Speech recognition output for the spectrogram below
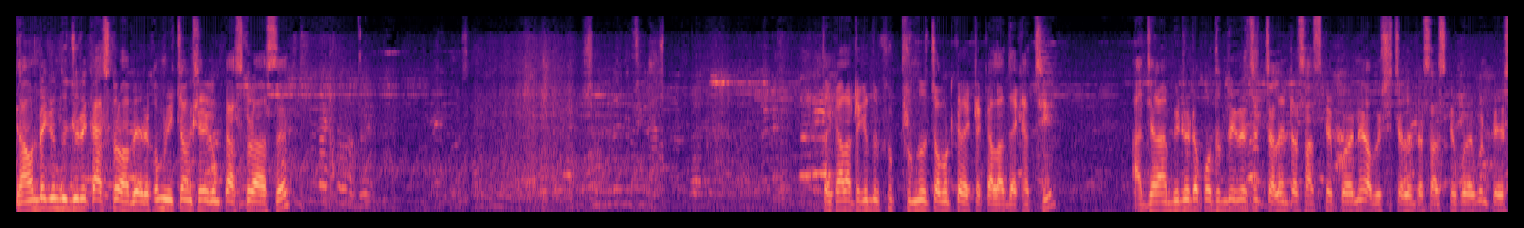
গ্রাউন্ডে কিন্তু জুড়ে কাজ করা হবে, এরকম নিচে অংশে এরকম কাজ করা আছে। তাই কালারটা কিন্তু খুব সুন্দর, চমৎকার একটা কালার দেখাচ্ছি। আর যারা ভিডিওটা প্রথম থেকে রয়েছে চ্যানেলটা সাবস্ক্রাইব করে নেই অবশ্যই চ্যানেলটা সাবস্ক্রাইব করে রাখবেন, পেজ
